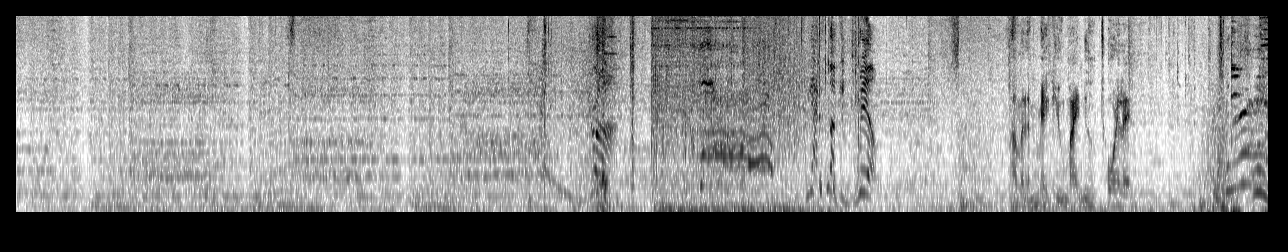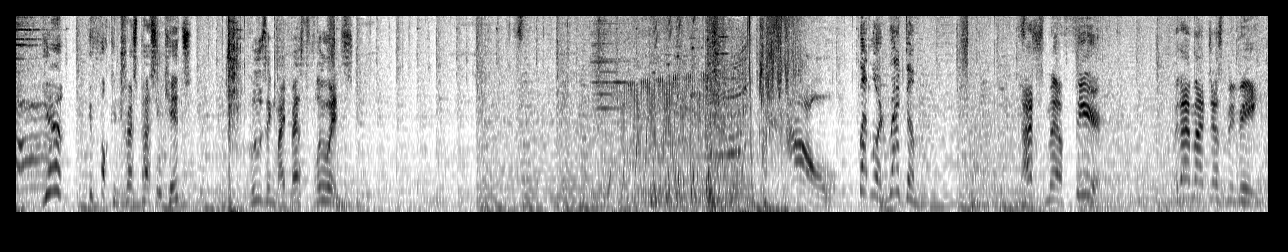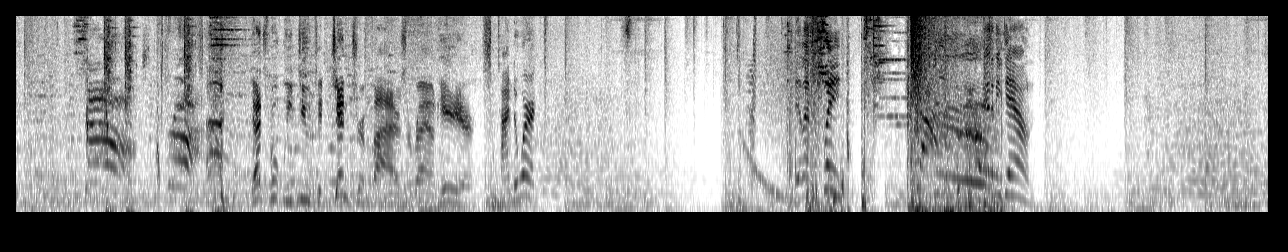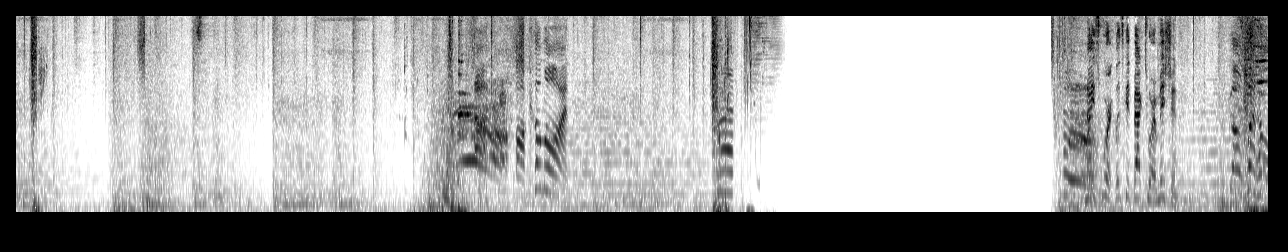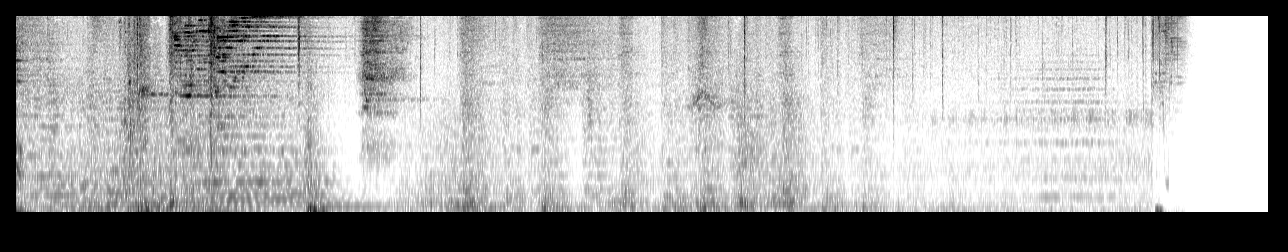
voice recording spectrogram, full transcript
Draw. You got fucking drill. I'm gonna make you my new toilet. Yeah? You fucking trespassing kids? Losing my best fluids. Buttlord wrecked him. I smell fear. But that might just be me. Uh. That's what we do to gentrifiers around here. Time to work. Work. Let's get back to our mission. Go, butthole.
